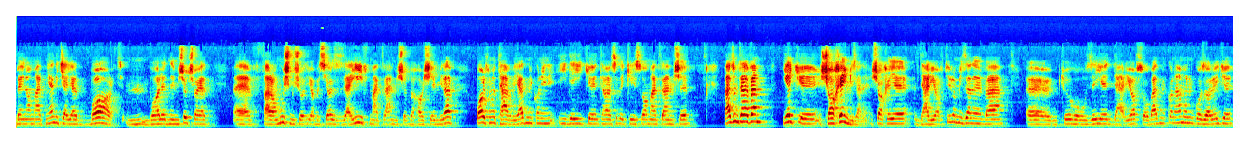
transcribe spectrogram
بینامتنیتی که اگر بارت وارد نمی‌شد شاید فراموش می‌شد یا بسیار ضعیف مطرح می‌شد به حاشیه می‌رفت. بارتون رو تقویت می‌کنین ایده ای که توسط کریستو مطرح میشه. و از اون طرف هم یک شاخه می‌زنه شاخه دریافتی رو می‌زنه و تو حوزه دریافت صحبت می‌کنه. همون گزاره که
